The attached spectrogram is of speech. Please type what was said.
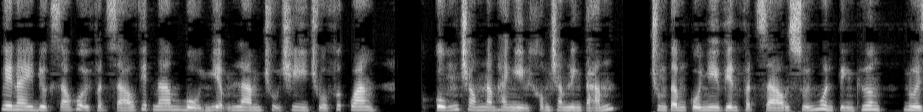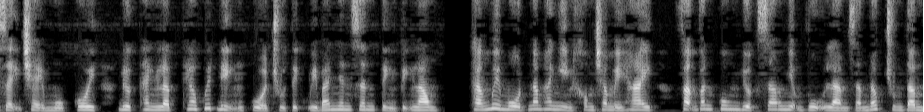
người này được Giáo hội Phật giáo Việt Nam bổ nhiệm làm trụ trì chùa Phước Quang. Cũng trong năm 2008, Trung tâm Cô nhi viên Phật giáo Suối Nguồn Tình Thương nuôi dạy trẻ mồ côi được thành lập theo quyết định của Chủ tịch Ủy ban Nhân dân tỉnh Vĩnh Long. Tháng 11 năm 2012, Phạm Văn Cung được giao nhiệm vụ làm giám đốc trung tâm.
